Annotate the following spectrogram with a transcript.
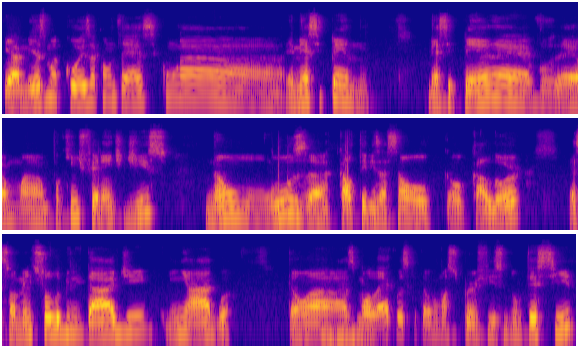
E a mesma coisa acontece com a MSPen. Né? MSPen é, é uma, um pouquinho diferente disso, não usa cauterização ou, ou calor, é somente solubilidade em água. Então, a, uhum. as moléculas que estão numa superfície de um tecido,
